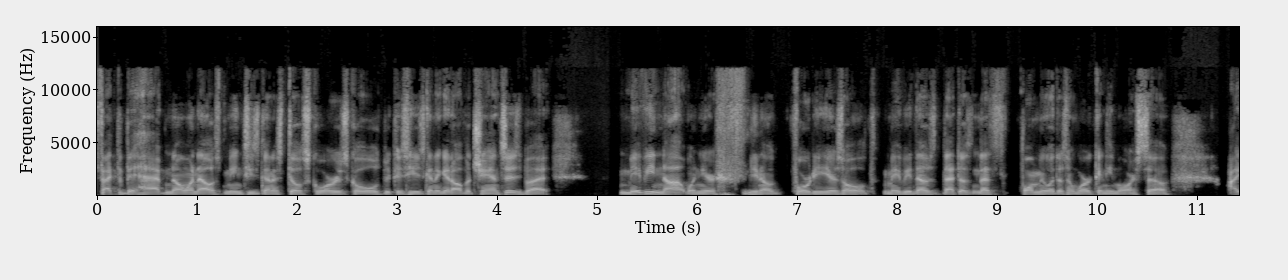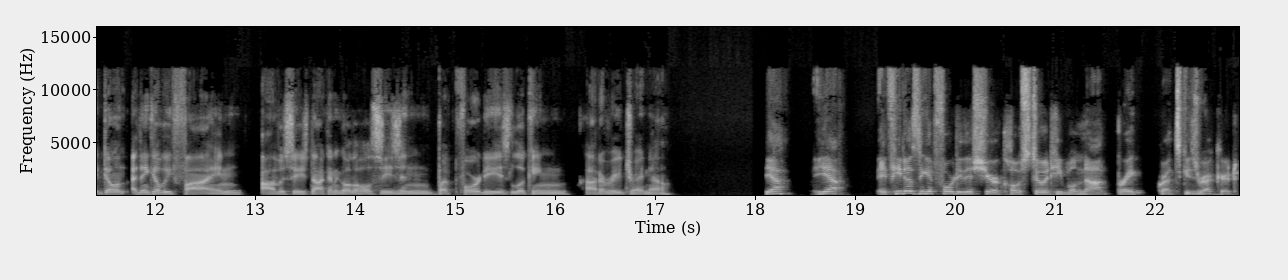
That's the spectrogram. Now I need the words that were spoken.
The fact that they have no one else means he's gonna still score his goals because he's gonna get all the chances, but maybe not when you're, you know, 40 years old. Maybe those that doesn't that formula doesn't work anymore. So I don't. I think he'll be fine. Obviously, he's not going to go the whole season, but 40 is looking out of reach right now. Yeah, yeah. If he doesn't get 40 this year or close to it, he will not break Gretzky's record.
